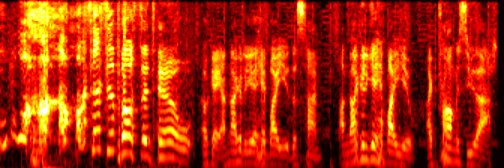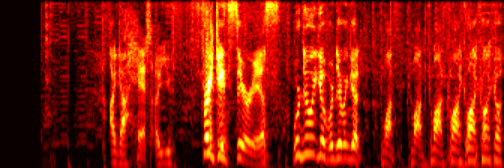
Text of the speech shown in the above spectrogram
What was supposed to do? Okay, I'm not gonna get hit by you this time. I'm not gonna get hit by you. I promise you that. I got hit. Are you freaking serious? We're doing good. We're doing good. Come on. Come on. Come on. Come on. Come on. Come on. Come on.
